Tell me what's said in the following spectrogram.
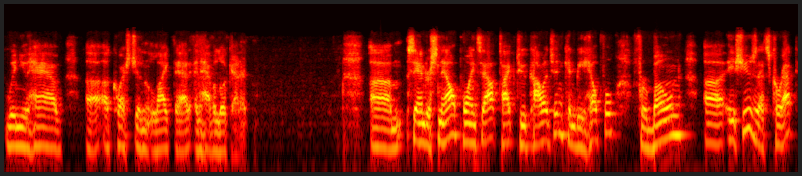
when you have uh, a question like that, and have a look at it. Um, Sandra Snell points out type 2 collagen can be helpful for bone uh, issues. That's correct.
